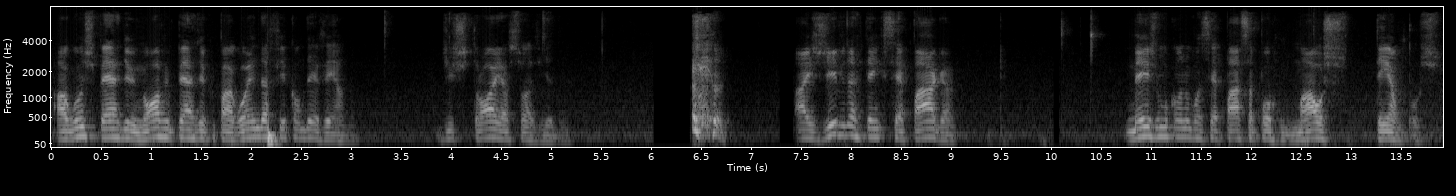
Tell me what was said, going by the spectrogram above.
Alguns perdem o imóvel perdem o que pagou e ainda ficam devendo. Destrói a sua vida. As dívidas têm que ser pagas mesmo quando você passa por maus tempos.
